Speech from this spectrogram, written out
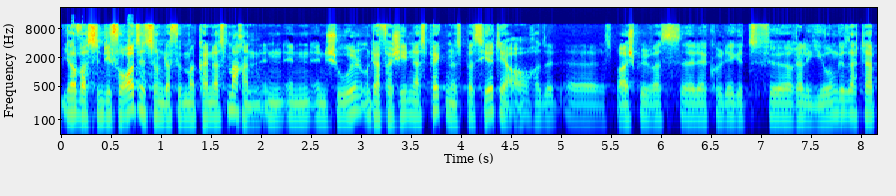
ja, was sind die Voraussetzungen dafür? Man kann das machen in, in, in Schulen unter verschiedenen Aspekten. Das passiert ja auch. Also, äh, das Beispiel, was der Kollege für Religion gesagt hat,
